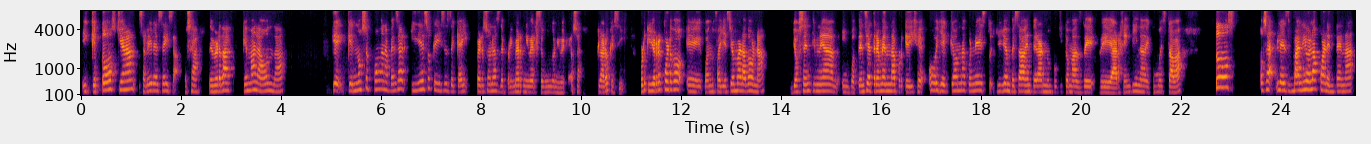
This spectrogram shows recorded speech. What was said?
y que todos quieran salir de Seiza. O sea, de verdad, qué mala onda que, que, no se pongan a pensar. Y eso que dices de que hay personas de primer nivel, segundo nivel, o sea, claro que sí. Porque yo recuerdo eh, cuando falleció Maradona, yo sentí una impotencia tremenda porque dije, oye, ¿qué onda con esto? Yo ya empezaba a enterarme un poquito más de, de Argentina, de cómo estaba. Todos, o sea, les valió la cuarentena,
